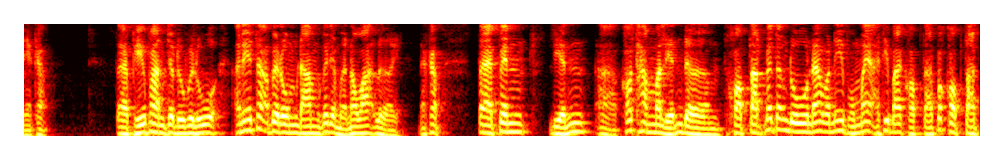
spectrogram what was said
เนี่ยครับแต่ผิวพันธุ์จะดูไม่รู้ อันนี้ถ้าเอาไปรมดำก็จะเหมือนนวะเลยนะครับ แต่เป็นเหรียญเขาทำมาเหรียญเดิม ขอบตัดไม่ต้องดูนะ วันนี้ผมไม่อธิบายขอบตัดเพราะขอบตัด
